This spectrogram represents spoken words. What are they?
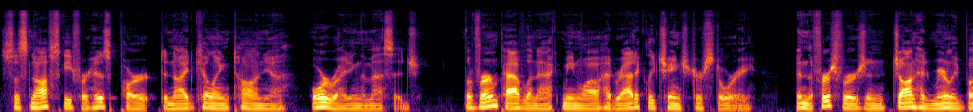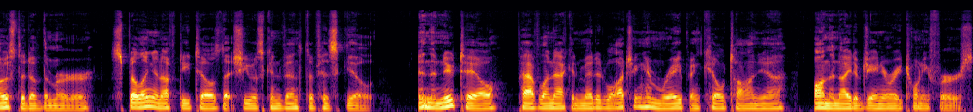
Sosnovske, for his part, denied killing Tanya or writing the message. Laverne Pavlinac, meanwhile, had radically changed her story. In the first version, John had merely boasted of the murder, spilling enough details that she was convinced of his guilt. In the new tale, Pavlinac admitted watching him rape and kill Tanya on the night of January 21st.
